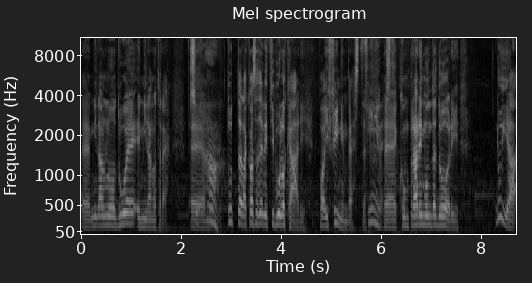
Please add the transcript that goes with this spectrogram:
eh, Milano 2 e Milano 3. Sì, Ehm, ah. Tutta la cosa delle tv locali, poi Fininvest, Fininvest. eh, comprare i Mondadori. Lui ha,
